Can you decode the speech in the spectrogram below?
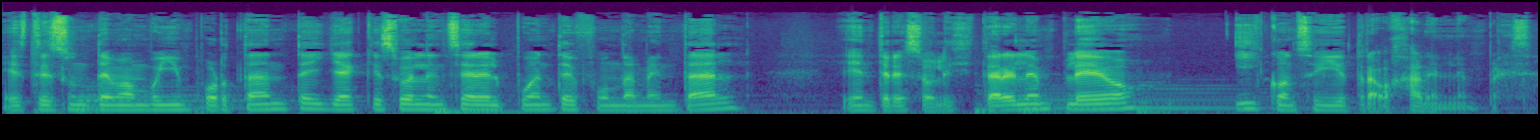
Este es un tema muy importante ya que suelen ser el puente fundamental entre solicitar el empleo y conseguir trabajar en la empresa.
